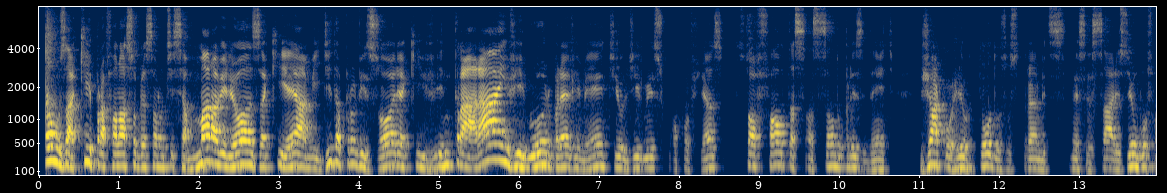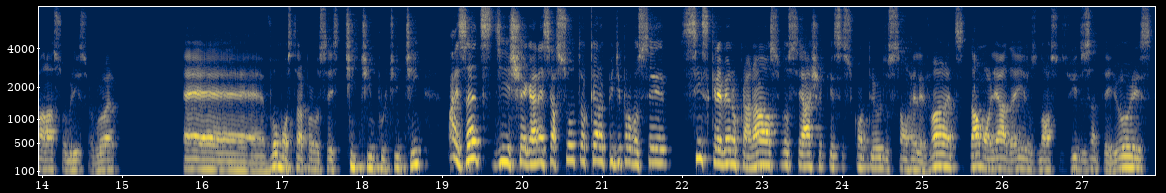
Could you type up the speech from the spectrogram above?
Estamos aqui para falar sobre essa notícia maravilhosa que é a medida provisória que entrará em vigor brevemente. Eu digo isso com confiança, porque só falta a sanção do presidente. Já correu todos os trâmites necessários, eu vou falar sobre isso agora. É... Vou mostrar para vocês tintim por tintim. Mas antes de chegar nesse assunto, eu quero pedir para você se inscrever no canal se você acha que esses conteúdos são relevantes. Dá uma olhada aí nos nossos vídeos anteriores.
